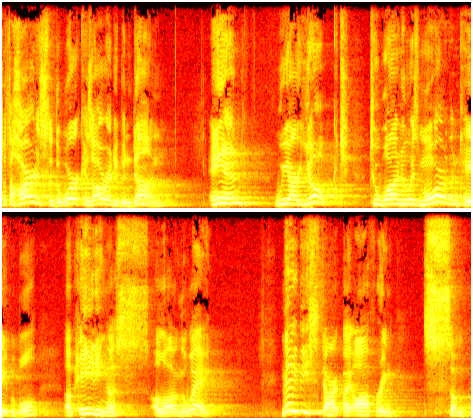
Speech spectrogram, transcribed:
but the hardest of the work has already been done, and we are yoked to one who is more than capable of aiding us along the way. Maybe start by offering some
